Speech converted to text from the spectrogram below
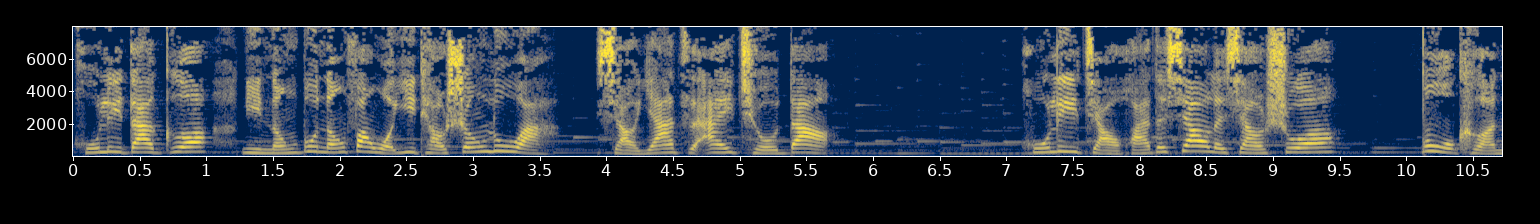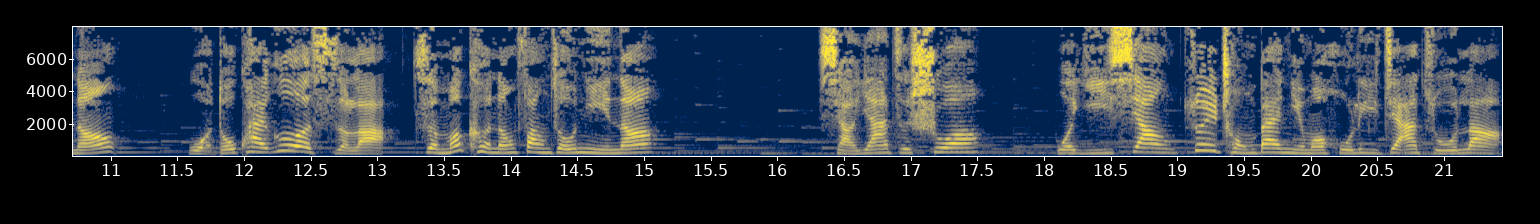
狐狸大哥，你能不能放我一条生路啊？小鸭子哀求道。狐狸狡猾地笑了笑，说：“不可能，我都快饿死了，怎么可能放走你呢？”小鸭子说：“我一向最崇拜你们狐狸家族了。”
